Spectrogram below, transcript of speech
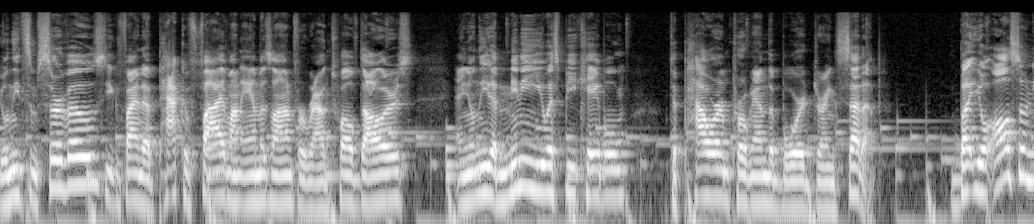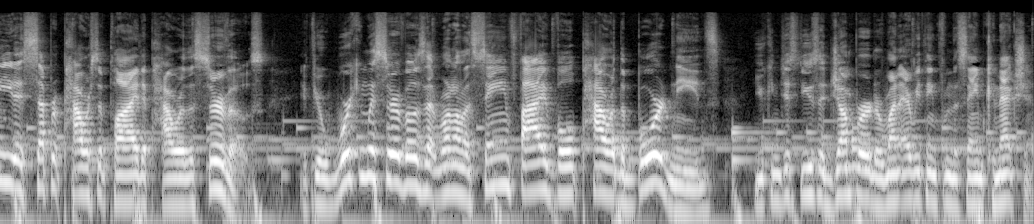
You'll need some servos. You can find a pack of five on Amazon for around $12. And you'll need a mini USB cable, to power and program the board during setup. But you'll also need a separate power supply to power the servos. If you're working with servos that run on the same 5 volt power the board needs, you can just use a jumper to run everything from the same connection.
